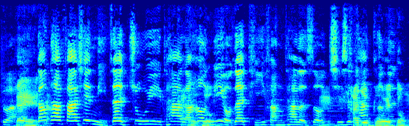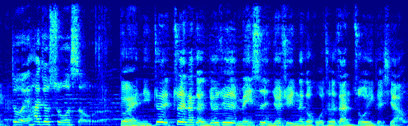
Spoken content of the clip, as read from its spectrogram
对对，当他发现你在注意他，然后你有在提防他的时候，嗯其实他就不会动了对，他就缩手了。对你最最那个，你就去没事你就去那个火车站坐一个下午，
